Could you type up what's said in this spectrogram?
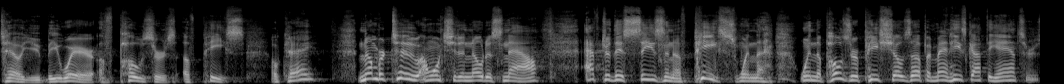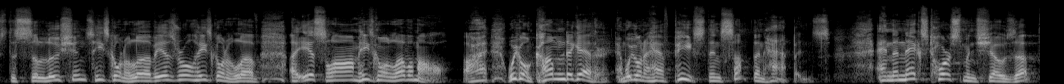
tell you beware of posers of peace, okay? Number two, I want you to notice now, after this season of peace, when the, when the poser of peace shows up and man, he's got the answers, the solutions. He's going to love Israel. He's going to love uh, Islam. He's going to love them all. All right? We're going to come together and we're going to have peace. Then something happens. And the next horseman shows up.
